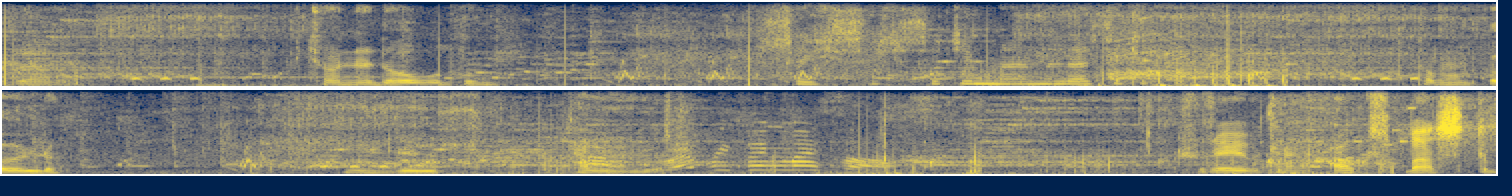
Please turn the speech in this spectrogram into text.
güzel. Bir tane daha vurdum. Sek sek sekin mermiler sekin. Tamam öldü. Yüzde yüz. Tamamdır. Everything myself. Şuraya bir tane aks bastım.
